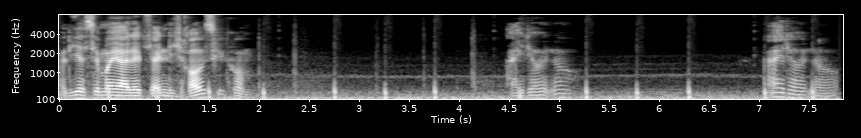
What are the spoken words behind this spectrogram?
Weil hier sind wir ja letztendlich rausgekommen. I don't know. I don't know.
